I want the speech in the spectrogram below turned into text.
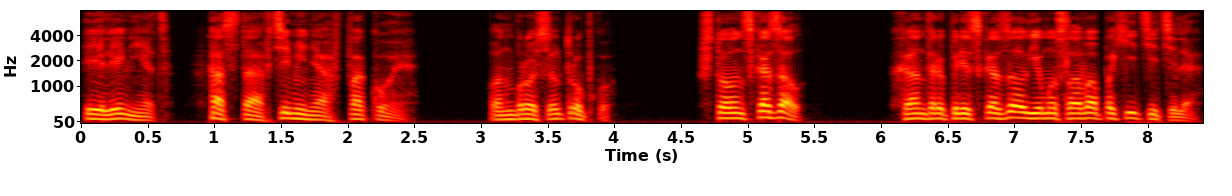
или нет. Оставьте меня в покое». Он бросил трубку. «Что он сказал?» Хантер пересказал ему слова похитителя.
